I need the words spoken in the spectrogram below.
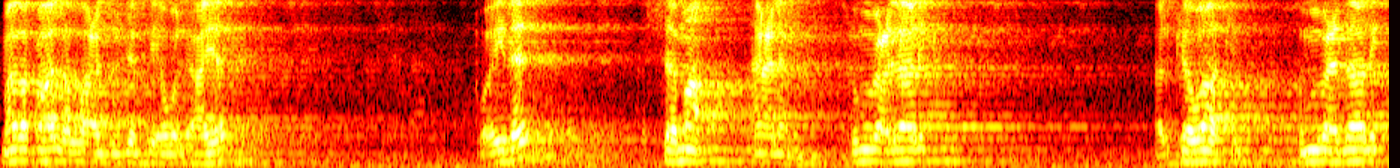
ماذا قال الله عز وجل في أول آية وإذا السماء أعلم. ثم بعد ذلك الكواكب. ثم بعد ذلك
